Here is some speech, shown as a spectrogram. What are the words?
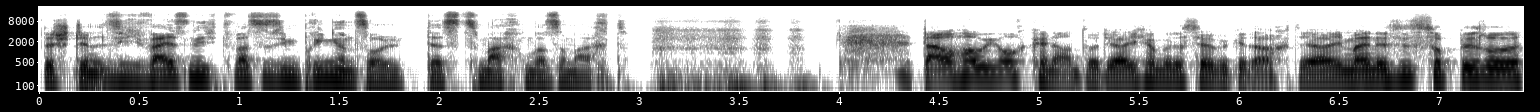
Das stimmt. Also ich weiß nicht, was es ihm bringen soll, das zu machen, was er macht. Darauf habe ich auch keine Antwort. Ja, ich habe mir dasselbe gedacht. Ja, ich meine, es ist so ein bisschen,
